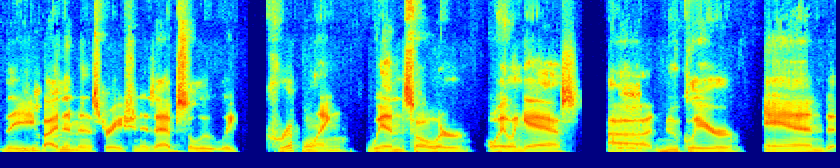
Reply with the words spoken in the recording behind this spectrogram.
the mm-hmm. Biden administration is absolutely crippling wind, solar, oil and gas, uh, mm-hmm. nuclear, and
